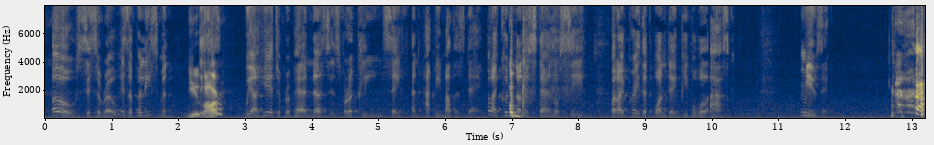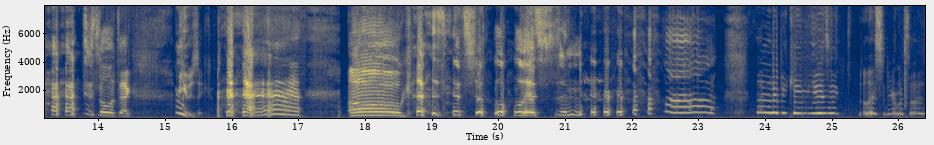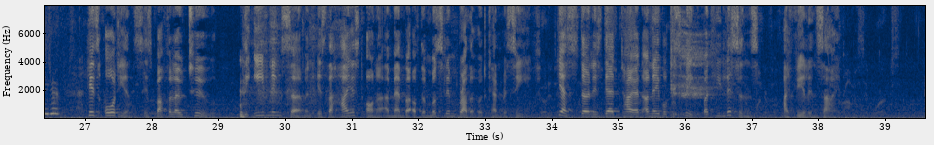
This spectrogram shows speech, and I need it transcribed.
Oh, Cicero is a policeman. You This are? is- we are here to prepare nurses for a clean, safe, and happy Mother's Day. But I couldn't Oh. understand or see. But I pray that one day people will ask. Music. Just a little attack. Music. oh, because it's a listener. and it became music. The listener. What's the listener? His audience is Buffalo 2. The evening sermon is the highest honor a member of the Muslim Brotherhood can receive. Yes, Stern is dead, tired, unable to speak, but he listens. I feel inside.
